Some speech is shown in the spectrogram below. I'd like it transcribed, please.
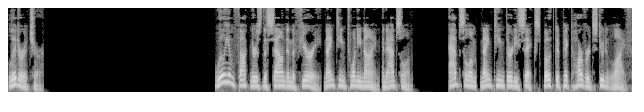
Literature William Faulkner's The Sound and the Fury 1929 and Absalom. Absalom, 1936 both depict Harvard student life.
